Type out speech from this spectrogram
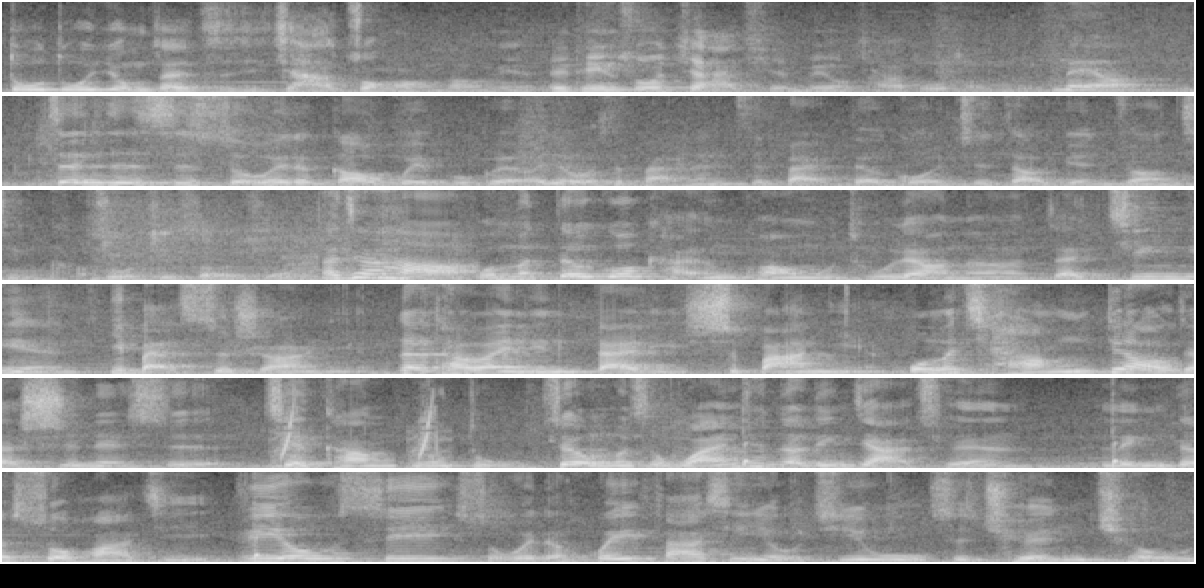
多多用在自己家的装潢上面。也听说价钱没有差多少，没有，真的是所谓的高贵不贵，而且我是百分之百德国制造原装进口。自我介绍一下。大家好，我们德国凯恩矿物涂料呢，在今年一百四十二年，在台湾已经代理十八年。我们强调在室内是健康无毒，所以我们是完全的零甲醛。零的塑化剂，VOC 所谓的挥发性有机物是全球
